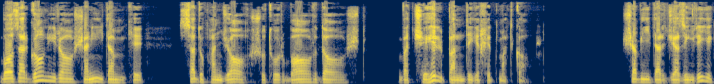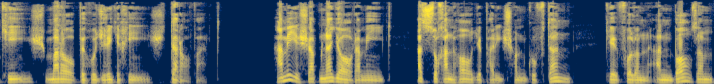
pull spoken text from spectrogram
بازرگانی را شنیدم که صد و پنجاه شتر بار داشت و چهل بنده خدمتگار. شبی در جزیره کیش مرا به حجره خیش درآورد. همه شب نیارمید از سخنهای پریشان گفتن که فلان انبازم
